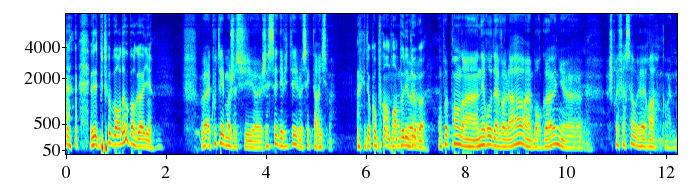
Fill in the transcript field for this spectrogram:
vous êtes plutôt Bordeaux ou Bourgogne? Bah, Écoutez, moi, je suis, euh, j'essaie d'éviter le sectarisme. Donc on prend, on prend un peu les deux, euh, quoi. On peut prendre un héros d'Avola, un Bourgogne. je préfère ça au Herrera, quand même.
